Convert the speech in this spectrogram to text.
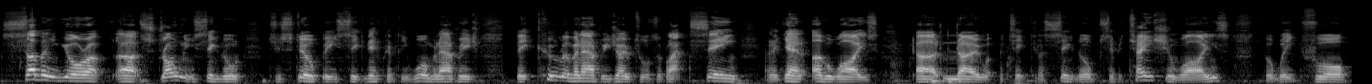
Southern Europe uh, strongly signalled to still be significantly warmer than average, A bit cooler than average over towards the Black Sea, and again, otherwise, uh, no particular signal precipitation-wise for week four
